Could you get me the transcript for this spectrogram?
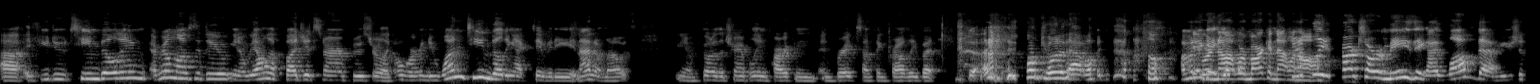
Uh, if you do team building, everyone loves to do, you know, we all have budgets in our booster, like, oh, we're going to do one team building activity. And I don't know, it's, you know, go to the trampoline park and, and break something probably, but don't go to that one. I'm going to We're get not we're marking that one off. trampoline parks are amazing. I love them. You should,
